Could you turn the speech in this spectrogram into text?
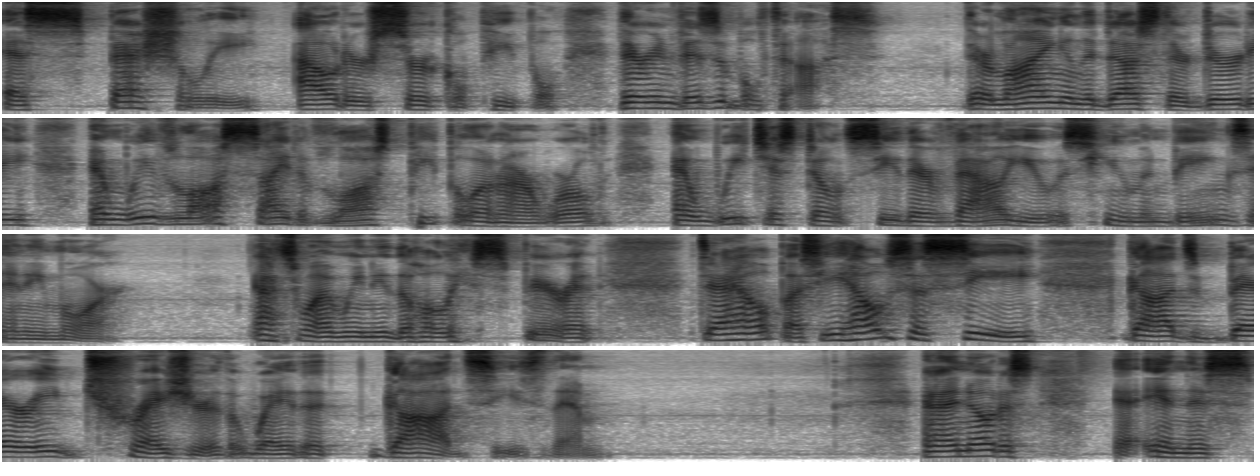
especially outer circle people. They're invisible to us. They're lying in the dust, they're dirty, and we've lost sight of lost people in our world, and we just don't see their value as human beings anymore. That's why we need the Holy Spirit to help us. He helps us see God's buried treasure the way that God sees them. And I noticed in this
